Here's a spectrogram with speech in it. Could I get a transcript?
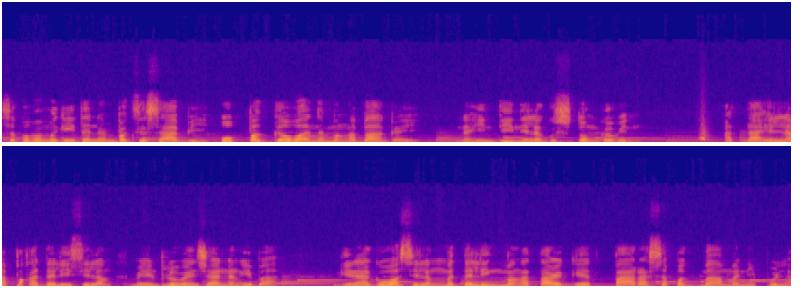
sa pamamagitan ng pagsasabi o paggawa ng mga bagay na hindi nila gustong gawin. At dahil napakadali silang may impluensya ng iba, ginagawa silang madaling mga target para sa pagmamanipula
